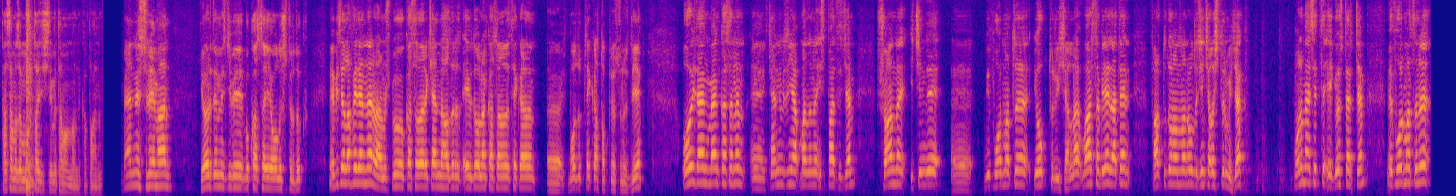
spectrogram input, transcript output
Kasamızın montaj işlemi tamamlandı kapağının. Ben ve Süleyman gördüğümüz gibi bu kasayı oluşturduk. Ve bize laf edenler varmış. Bu kasaları kendi hazır evde olan kasaları tekrardan e, bozup tekrar topluyorsunuz diye. O yüzden ben kasanın e, kendimizin yapmadığını ispat edeceğim. Şu anda içinde e, bir formatı yoktur inşallah. Varsa bile zaten farklı donanımlar olduğu için çalıştırmayacak. Onu ben size e, göstereceğim. Ve formatını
